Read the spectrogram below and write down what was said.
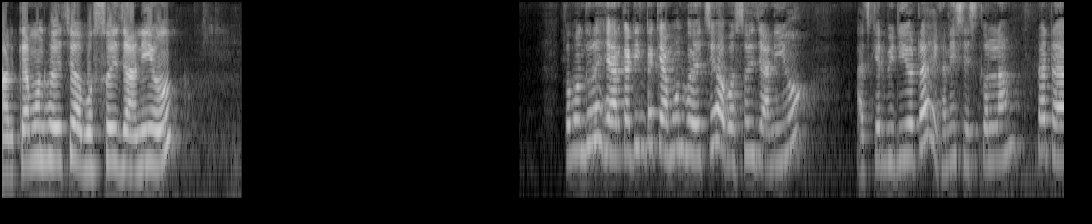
আর কেমন হয়েছে অবশ্যই জানিও। তো বন্ধুরা হেয়ার কাটিংটা কেমন হয়েছে অবশ্যই জানিও। আজকের ভিডিওটা এখানেই শেষ করলাম। টাটা!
